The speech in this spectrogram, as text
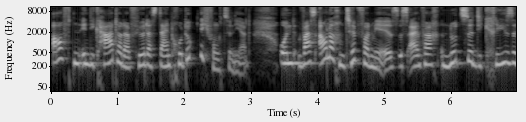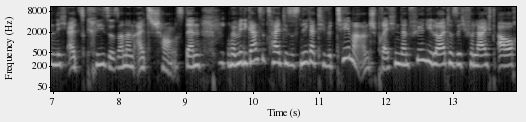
oft ein Indikator dafür, dass dein Produkt nicht funktioniert. Und was auch noch ein Tipp von mir ist, ist einfach, nutze die Krise nicht als Krise, sondern als Chance. Denn wenn wir die ganze Zeit dieses negative Thema ansprechen, dann fühlen die Leute sich vielleicht auch,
